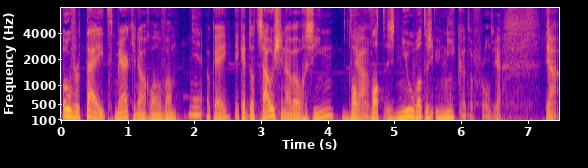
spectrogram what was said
Over tijd merk je dan gewoon van, oké, ik heb dat sausje nou wel gezien. Wat, Ja. wat is nieuw, wat is uniek? Battlefront, ja. Ja,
